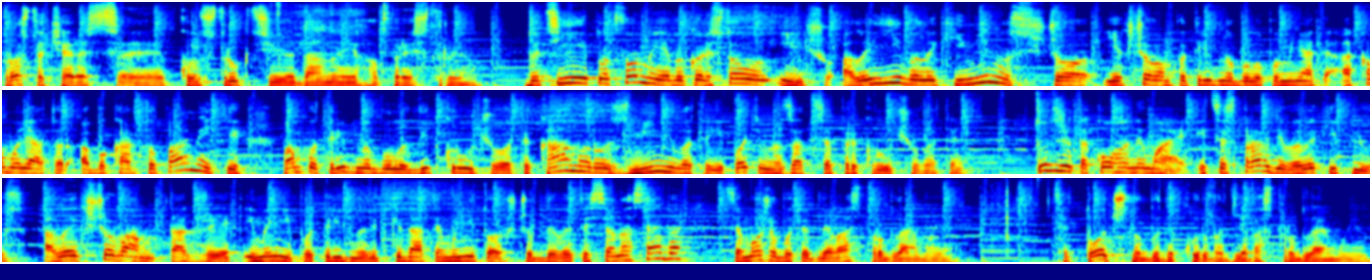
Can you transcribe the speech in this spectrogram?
просто через е, конструкцію даного пристрою. До цієї платформи я використовував іншу, але її великий мінус, що якщо вам потрібно було поміняти акумулятор або карту пам'яті, вам потрібно було відкручувати камеру, змінювати і потім назад це прикручувати. Тут же такого немає, і це справді великий плюс. Але якщо вам, так же як і мені, потрібно відкидати монітор, щоб дивитися на себе, це може бути для вас проблемою. Це точно буде курва для вас проблемою.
